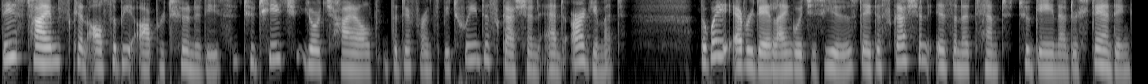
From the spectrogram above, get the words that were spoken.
These times can also be opportunities to teach your child the difference between discussion and argument. The way everyday language is used, a discussion is an attempt to gain understanding,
